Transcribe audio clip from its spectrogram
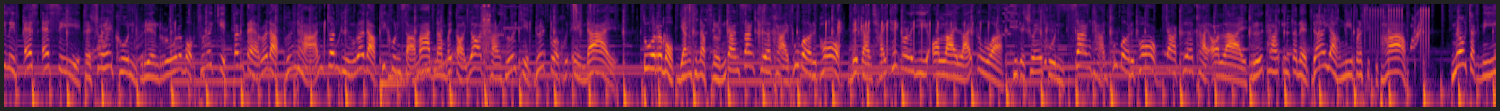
Elite SSC จะช่วยให้คุณเรียนรู้ระบบธุรกิจตั้งแต่ระดับพื้นฐาน จนถึงระดับที่คุณสามารถนำไปต่อยอดทางธุรกิจด้วยตัวคุณเองได้ ตัวระบบยังสนับสนุนการสร้างเครือข่ายผู้บริโภคด้วยการใช้เทคโนโลยีออนไลน์หลายตัว ที่จะช่วยให้คุณสร้างฐานผู้บริโภค จากเครือข่ายออนไลน์ หรือทางอินเทอร์เน็ตได้อย่างมีประสิทธิภาพนอกจากนี้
